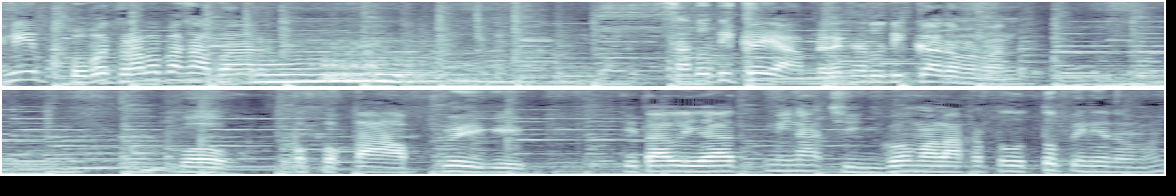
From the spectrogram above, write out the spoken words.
Ini bobot berapa Pak Sabar? Satu tiga ya, merek satu tiga teman-teman. Wow, kebek kabeh iki. Kita lihat minyak jinggo malah ketutup ini, teman.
